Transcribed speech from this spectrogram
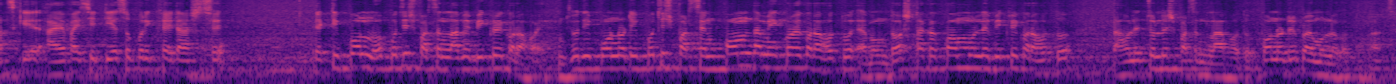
আজকে আইএফআইসি টিএসও পরীক্ষা এটা আসছে। একটি পণ্য পঁচিশ পার্সেন্ট লাভে বিক্রয় করা হয়। যদি পণ্যটি পঁচিশ পার্সেন্ট কম দামে ক্রয় করা হতো এবং দশ টাকা কম মূল্যে বিক্রি করা হতো, তাহলে চল্লিশ পার্সেন্ট লাভ হতো। পণ্যটির ক্রয় মূল্য কত? আচ্ছা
